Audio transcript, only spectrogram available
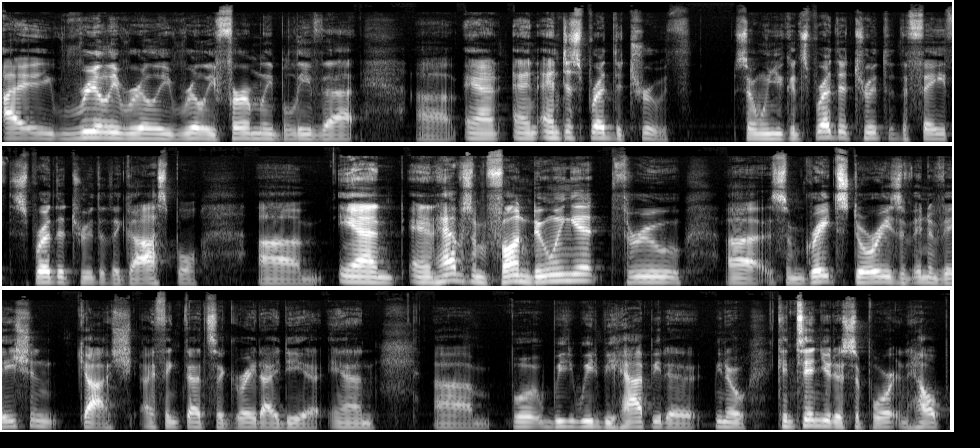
I really really really firmly believe that, uh, and and and to spread the truth. So when you can spread the truth of the faith, spread the truth of the gospel, um, and and have some fun doing it through uh, some great stories of innovation, gosh, I think that's a great idea. And um, we, we'd be happy to you know continue to support and help.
